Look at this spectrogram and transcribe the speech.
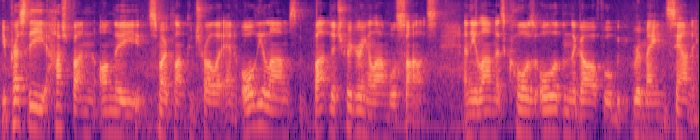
you press the hush button on the smoke alarm controller and all the alarms but the triggering alarm will silence and the alarm that's caused all of them to go off will remain sounding.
